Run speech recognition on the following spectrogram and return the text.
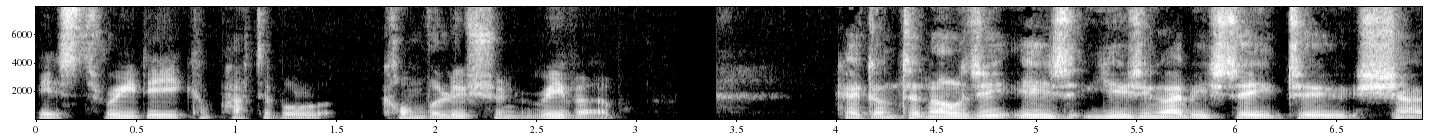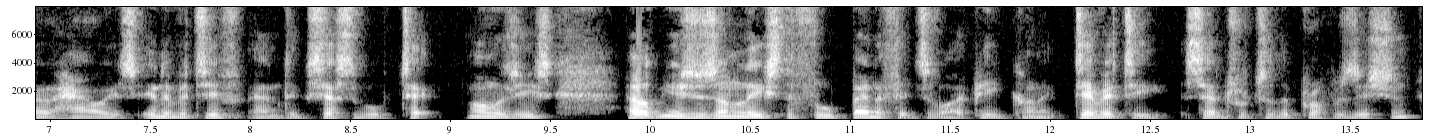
its 3D compatible convolution reverb. Caton Technology is using IBC to show how its innovative and accessible technologies help users unleash the full benefits of IP connectivity. Central to the proposition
